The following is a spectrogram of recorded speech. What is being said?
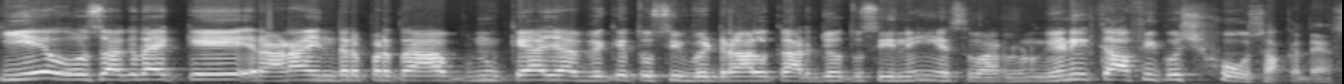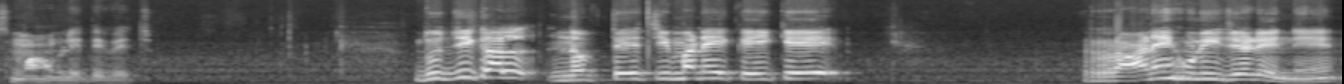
ਕੀ ਇਹ ਹੋ ਸਕਦਾ ਹੈ ਕਿ ਰਾਣਾ ਇੰਦਰ ਪ੍ਰਤਾਪ ਨੂੰ ਕਿਹਾ ਜਾਵੇ ਕਿ ਤੁਸੀਂ ਵਿਡਰਾਲ ਕਰ ਜੋ ਤੁਸੀਂ ਨਹੀਂ ਇਸ ਵਾਰ ਲੜੋਗੇ। ਯਾਨੀ ਕਾਫੀ ਕੁਝ ਹੋ ਸਕਦਾ ਇਸ ਮਾਮਲੇ ਦੇ ਵਿੱਚ। ਦੂਜੀ ਗੱਲ, ਨਵਤੇਜ ਚੀਮਾ ਨੇ ਇਹ ਕਹੀ ਕਿ ਰਾਣੇ ਹੁਣੀ ਜਿਹੜੇ ਨੇ,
